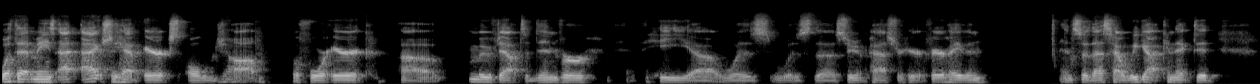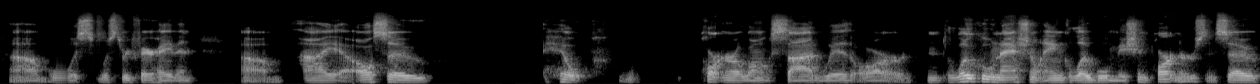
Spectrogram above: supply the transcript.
what that means, I, actually have Eric's old job before Eric uh, moved out to Denver. He uh, was was the student pastor here at Fairhaven, and so that's how we got connected. Um, was was through Fairhaven. Um, I also help partner alongside with our local, national, and global mission partners, and so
